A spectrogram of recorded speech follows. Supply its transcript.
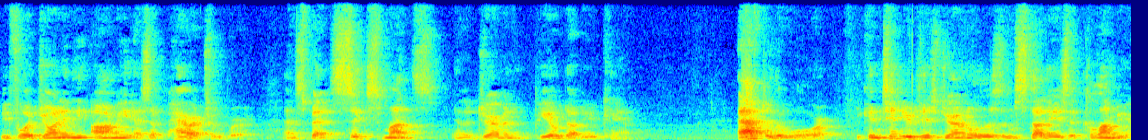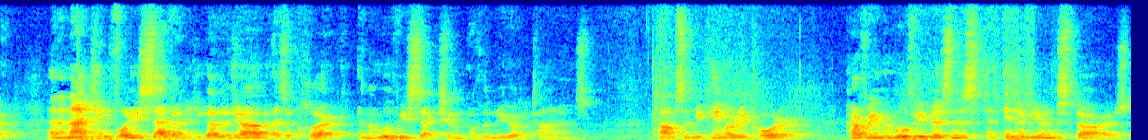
before joining the Army as a paratrooper and spent six months in a German POW camp. After the war, he continued his journalism studies at Columbia, and in 1947 he got a job as a clerk in the movie section of the New York Times. Thompson became a reporter, covering the movie business and interviewing stars.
